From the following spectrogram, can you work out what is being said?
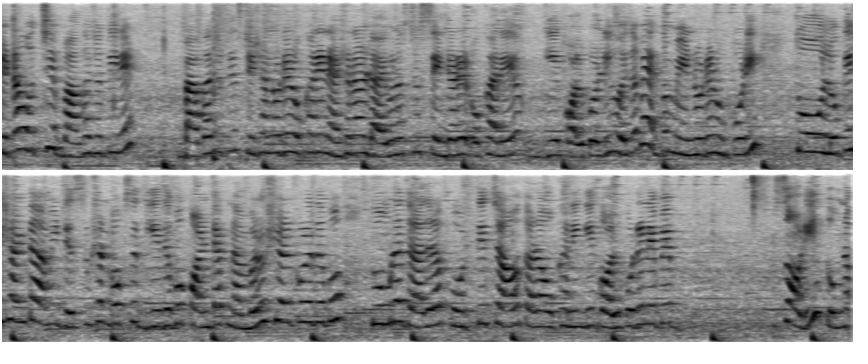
সেটা হচ্ছে বাঘাযতীনে। বাঘাযতীন স্টেশন রোডের ওখানে ন্যাশনাল ডায়াগনস্টিক সেন্টারের ওখানে গিয়ে কল করলেই হয়ে যাবে, একদম মেন রোডের উপরই। তো লোকেশানটা আমি ডিসক্রিপশন বক্সে দিয়ে দেবো কন্ট্যাক্ট নাম্বারও শেয়ার করে দেবো। তোমরা যারা যারা করতে চাও, তারা ওখানে গিয়ে কল করে নেবে। সরি তোমরা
